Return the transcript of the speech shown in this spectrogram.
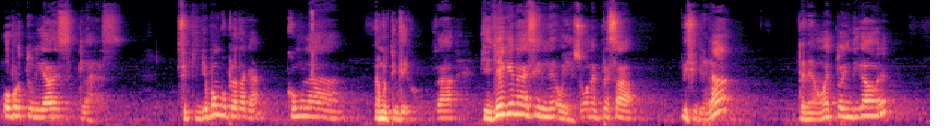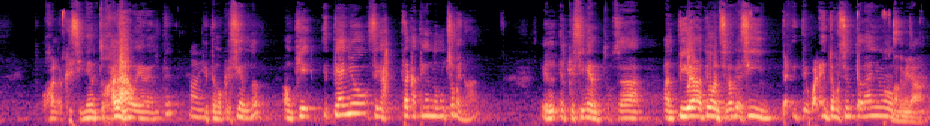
oportunidades claras. Si yo pongo plata acá, ¿cómo la, la multiplico? O sea, que lleguen a decirle, oye, somos una empresa disciplinada, tenemos estos indicadores, ojalá crecimiento, ojalá obviamente, Obvio. que estemos creciendo, aunque este año se está castigando mucho menos ¿ah? el, el crecimiento. O sea, antiguamente, antiguamente, si no crecí 20, 40% al año, No te miraba.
